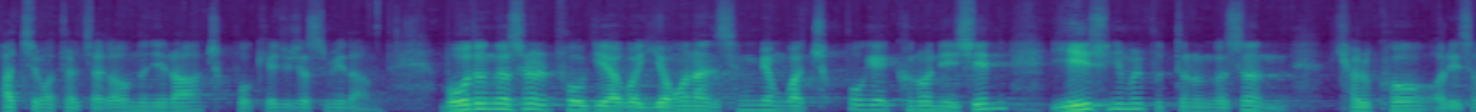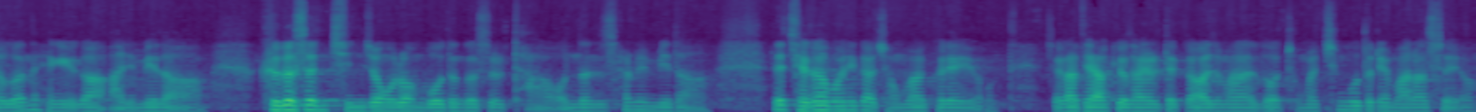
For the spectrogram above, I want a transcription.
받지 못할 자가 없느니라 축복해 주셨습니다. 모든 것을 포기하고 영원한 생명과 축복의 근원이신 예수님을 붙드는 것은 결코 어리석은 행위가 아닙니다. 그것은 진정으로 모든 것을 다 얻는 삶입니다. 근데 제가 보니까 정말 그래요. 제가 대학교 다닐 때까지만 해도 정말 친구들이 많았어요.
